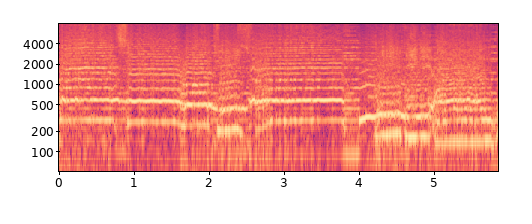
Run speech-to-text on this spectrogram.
在是我居所。你的恩典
